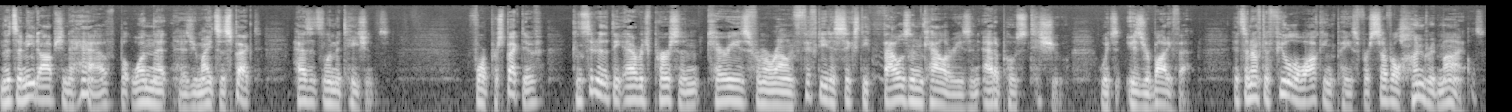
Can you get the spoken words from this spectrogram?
And it's a neat option to have, but one that, as you might suspect, has its limitations. For perspective, consider that the average person carries from around 50 to 60,000 calories in adipose tissue, which is your body fat. It's enough to fuel a walking pace for several hundred miles.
